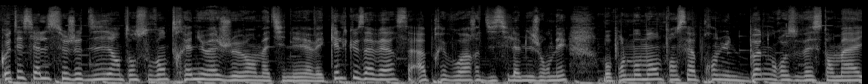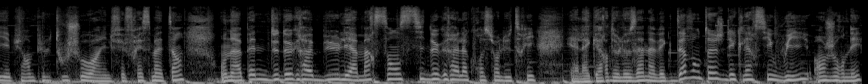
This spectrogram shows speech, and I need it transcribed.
Côté ciel, ce jeudi, un temps souvent très nuageux en matinée avec quelques averses à prévoir d'ici la mi-journée. Bon, pour le moment, pensez à prendre une bonne grosse veste en maille et puis un pull tout chaud. hein. Il fait frais ce matin. On a à peine 2 degrés à Bulle et à Marsan, 6 degrés à la Croix-sur-Lutry et à la gare de Lausanne avec davantage d'éclaircies, oui, en journée.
